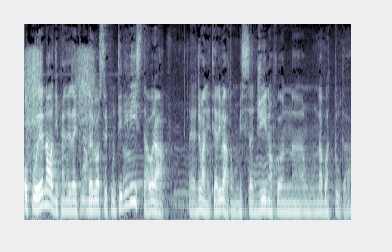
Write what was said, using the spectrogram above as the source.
oppure no, dipende dai, dai vostri punti di vista. Ora, eh, Giovanni, ti è arrivato un messaggino con eh, una battuta?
